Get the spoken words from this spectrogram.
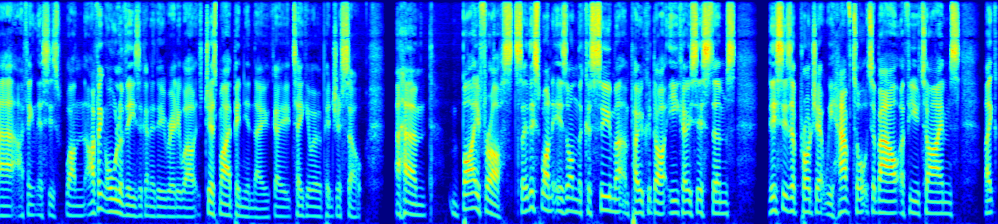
Uh, I think this is one. I think all of these are going to do really well. It's just my opinion, though. Go take it with a pinch of salt. Um, Bifrost. So this one is on the Kusama and Polkadot ecosystems. This is a project we have talked about a few times. Like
